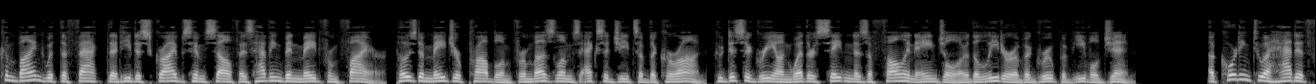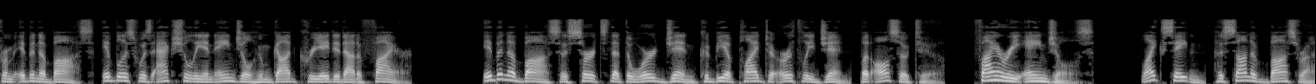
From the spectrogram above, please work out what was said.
combined with the fact that he describes himself as having been made from fire, posed a major problem for Muslims exegetes of the Quran, who disagree on whether Satan is a fallen angel or the leader of a group of evil jinn. According to a hadith from Ibn Abbas, Iblis was actually an angel whom God created out of fire. Ibn Abbas asserts that the word jinn could be applied to earthly jinn, but also to fiery angels. Like Satan, Hassan of Basra,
